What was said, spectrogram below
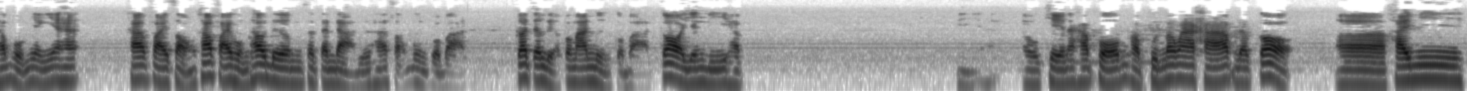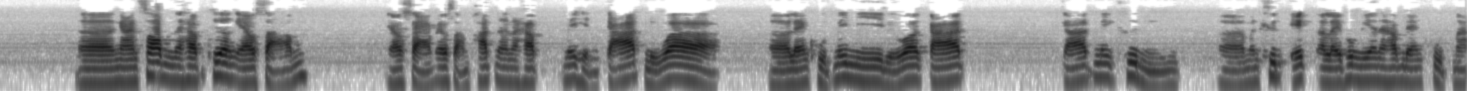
ครับ ผมอย่างเงี้ยฮะค่าไฟสองค่าไฟผมเท่าเดิมสแตนดาร์ดหรือฮะสองหมื่นกว่าบาท ก็จะเหลือประมาณหมื่นกว่าบาทก็ยังดีครับ โอเคนะครับผมขอบคุณมากๆครับ แล้วก็ใครมีงานซ่อมนะครับ เครื่อง L3 L3 L3 พัดนะครับ ไม่เห็นการ์ดหรือว่าแรงขุดไม่มีหรือว่าการ์ดการ์ดไม่ขึ้นมันขึ้น X อะไรพวกนี้นะครับ แรงขุดมา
